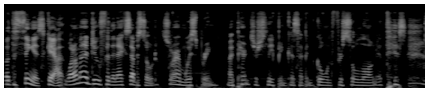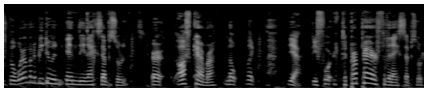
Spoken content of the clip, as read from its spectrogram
But the thing is, okay, what I'm gonna do for the next episode. Sorry, I'm whispering. My parents are sleeping because I've been going for so long at this. But what I'm gonna be doing in the next episode, or off camera, no, like, yeah, before to prepare for the next episode,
